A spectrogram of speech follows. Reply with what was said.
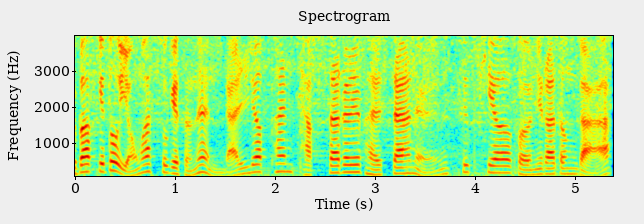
그 밖에도 영화 속에서는 날렵한 작살을 발사하는 spear gun이라던가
